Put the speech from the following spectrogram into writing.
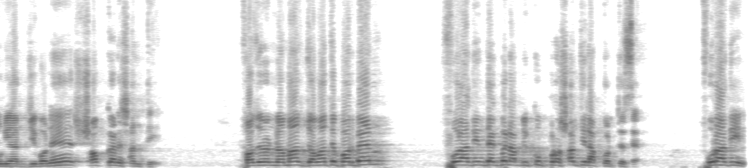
দুনিয়ার জীবনে সবখানে শান্তি। ফজরের নামাজ জমাতে পারবেন ফুরা দিন দেখবেন আপনি খুব প্রশান্তি লাভ করতেছেন। ফুরা দিন,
